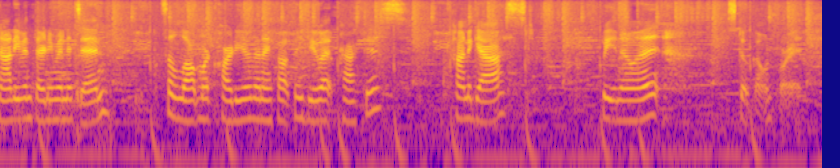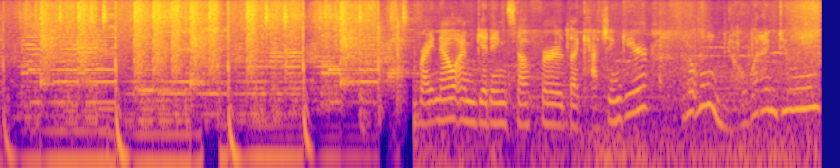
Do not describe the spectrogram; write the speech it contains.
Not even 30 minutes in. It's a lot more cardio than I thought they do at practice. Kind of gassed, but you know what? Still going for it. Right now I'm getting stuff for the catching gear. I don't really know what I'm doing,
